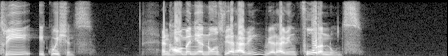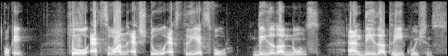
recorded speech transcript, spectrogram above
3 equations and how many unknowns we are having? We are having 4 unknowns. Okay. So, x1, x2, x3, x4 these are the unknowns and these are 3 equations.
